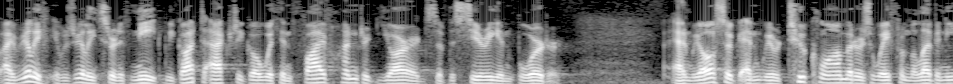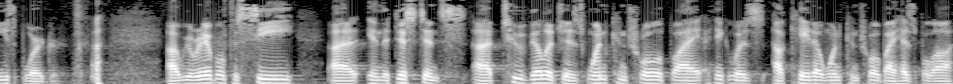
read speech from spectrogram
I, really, it was really sort of neat. We got to actually go within 500 yards of the Syrian border, and we also, and we were two kilometers away from the Lebanese border. uh, we were able to see uh, in the distance uh, two villages, one controlled by, I think it was Al Qaeda, one controlled by Hezbollah,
